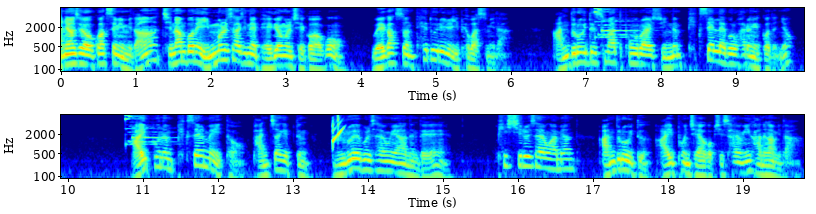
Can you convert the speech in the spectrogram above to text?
안녕하세요 꽉쌤입니다. 지난번에 인물 사진의 배경을 제거하고 외곽선 테두리를 입혀봤습니다. 안드로이드 스마트폰으로 할 수 있는 픽셀 랩을 활용했거든요. 아이폰은 픽셀메이터, 반짝앱 등 유료 앱을 사용해야 하는데 PC를 사용하면 안드로이드, 아이폰 제약 없이 사용이 가능합니다.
